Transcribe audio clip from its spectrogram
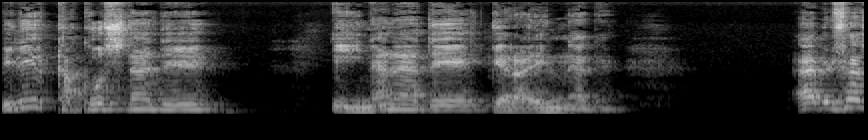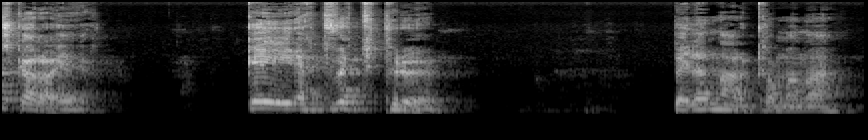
Bilir kokos nədir, iynə nədir, gerayin nədir. Əbilfəz Qarayev qeyrət və tüpürüm belə narkomana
